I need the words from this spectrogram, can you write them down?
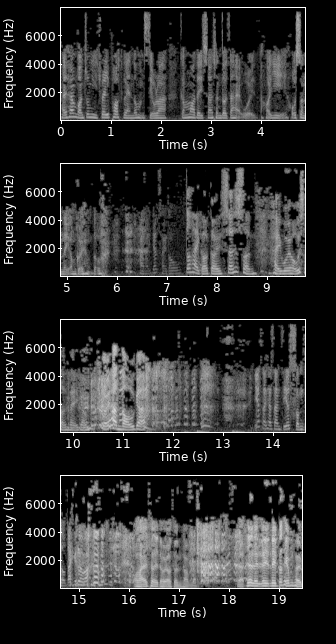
喺香港中意 J-pop 嘅人都唔少啦，咁我哋相信都真係會可以好順利咁舉行到。係啦，一切都都係嗰句，相信係會好順利咁 舉行到㗎。呢個世界上只要信就得㗎啦嘛。我睇得出你哋好有信心因為你你你不停咁佢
